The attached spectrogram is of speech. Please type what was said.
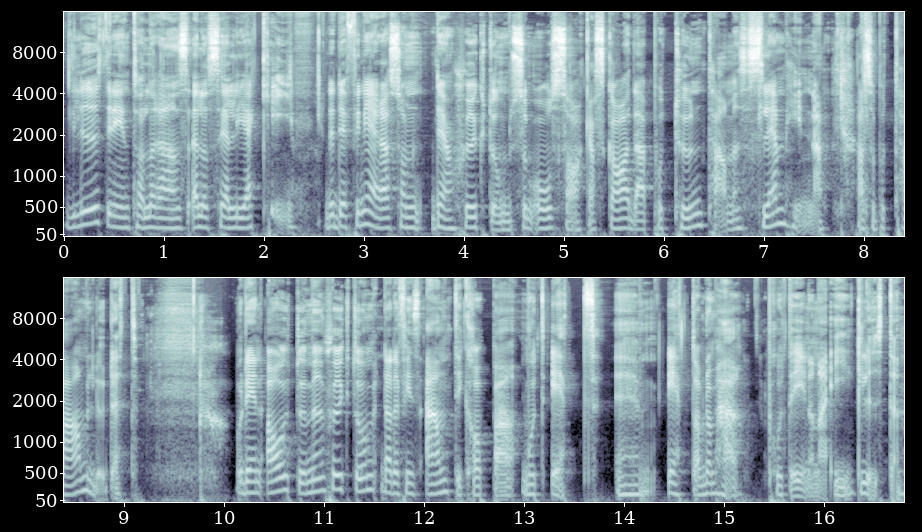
Glutenintolerans eller celiaki, det definieras som den sjukdom som orsakar skada på tunntarmens slemhinna, alltså på tarmluddet. Och det är en autoimmun sjukdom där det finns antikroppar mot ett, eh, ett av de här proteinerna i gluten.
